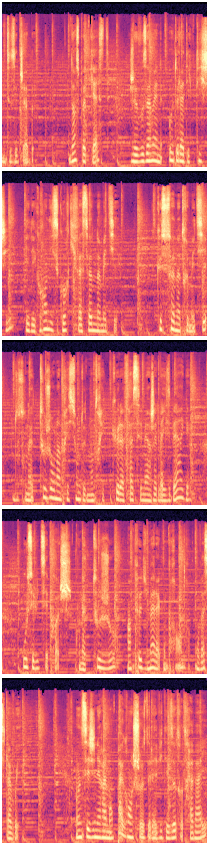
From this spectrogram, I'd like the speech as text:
d'Into the Job. Dans ce podcast, je vous amène au-delà des clichés et des grands discours qui façonnent nos métiers. Que ce soit notre métier, dont on a toujours l'impression de ne montrer que la face émergée de l'iceberg, ou celui de ses proches, qu'on a toujours un peu du mal à comprendre, on va se l'avouer. On ne sait généralement pas grand-chose de la vie des autres au travail,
